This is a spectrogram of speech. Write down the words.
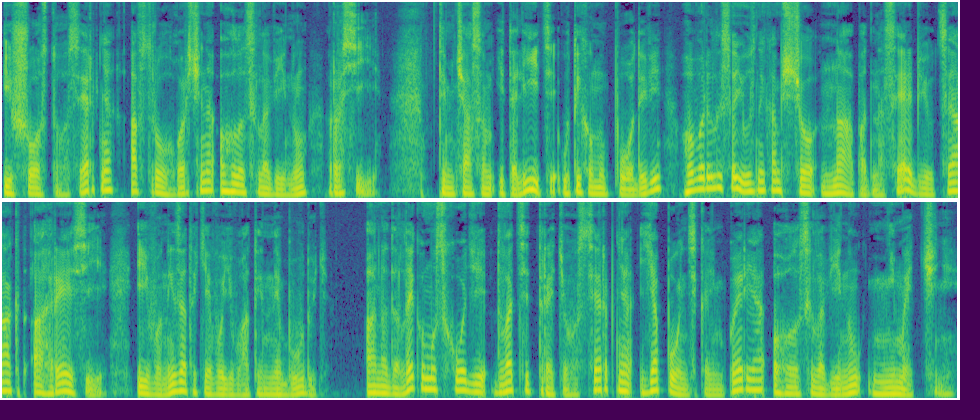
і 6 серпня Австро-Угорщина оголосила війну Росії. Тим часом італійці у тихому подиві говорили союзникам, що напад на Сербію це акт агресії, і вони за таке воювати не будуть. А на Далекому Сході, 23 серпня, Японська імперія оголосила війну Німеччині.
